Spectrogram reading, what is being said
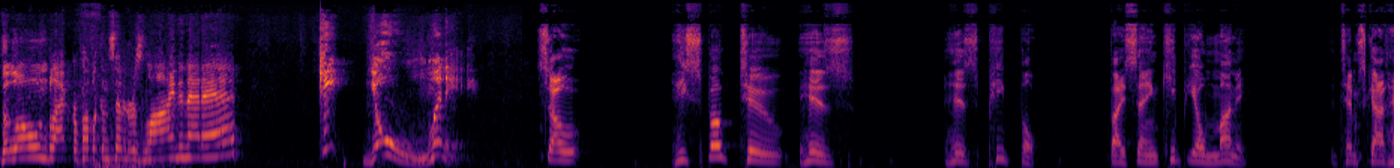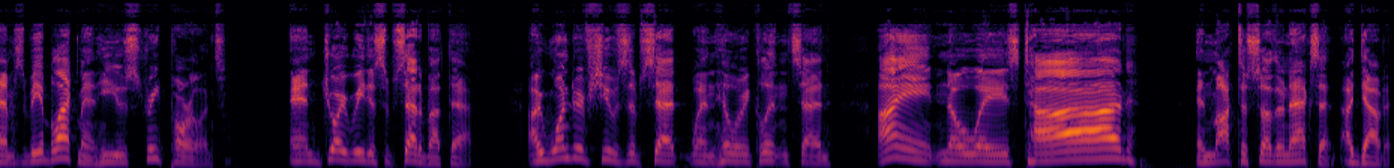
The lone black Republican senator's line in that ad? Keep your money. So he spoke to his his people by saying, "Keep your money." Tim Scott happens to be a black man. He used street parlance, and Joy Reid is upset about that. I wonder if she was upset when Hillary Clinton said, "I ain't no ways Todd," and mocked a Southern accent. I doubt it.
